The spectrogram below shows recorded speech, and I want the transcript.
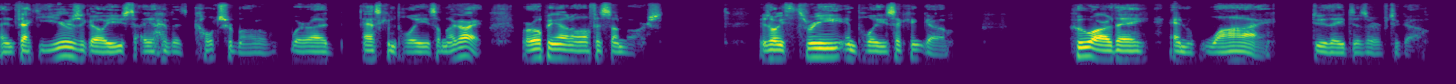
In fact, years ago, I used to I have this culture model where I'd ask employees, I'm like, all right, we're opening an office on Mars. There's only three employees that can go. Who are they and why do they deserve to go?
